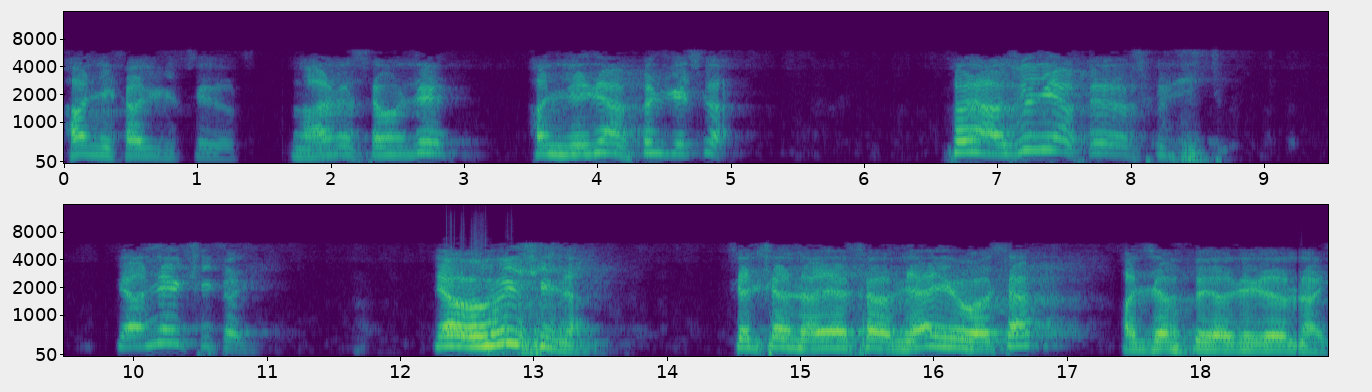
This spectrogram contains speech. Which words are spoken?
हा निकाल घेतलेला होता. महाराष्ट्रामध्ये हा निर्णय आपण घेतला. पण अजूनही आपल्याला असू त्या या अनेक ठिकाणी या ओबीसीना त्यांच्या न्यायाचा न्याय होता अद्याप मिळालेला नाही.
